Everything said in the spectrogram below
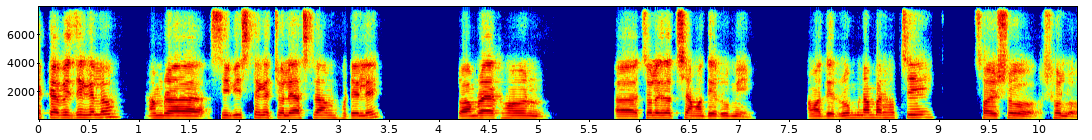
একটা বেজে গেল। আমরা সি বিচ থেকে চলে আসলাম হোটেলে। তো আমরা এখন আহ, চলে যাচ্ছি আমাদের রুমে আমাদের রুম নাম্বার হচ্ছে ছয়শো ষোলো।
